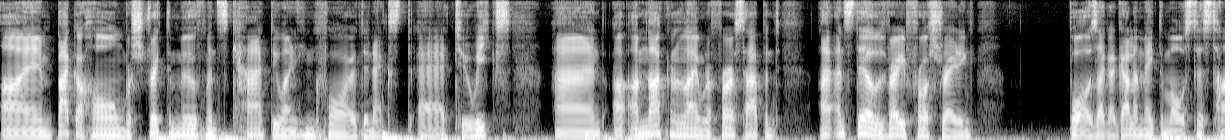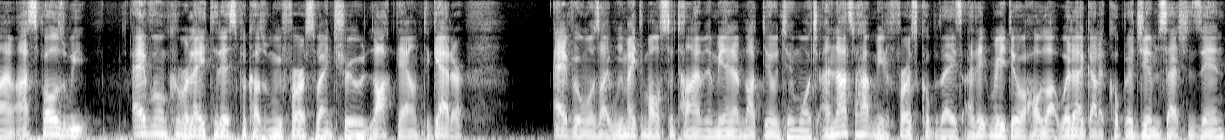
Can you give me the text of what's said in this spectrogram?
I'm back at home, restricted movements, can't do anything for the next uh, two weeks. And I- am not gonna lie, when it first happened, and still it was very frustrating. But I was like, I gotta make the most this time. I suppose we everyone can relate to this because when we first went through lockdown together everyone was like, we make the most of time and we end up not doing too much. And that's what happened to me the first couple of days. I didn't really do a whole lot with it. I got a couple of gym sessions in,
